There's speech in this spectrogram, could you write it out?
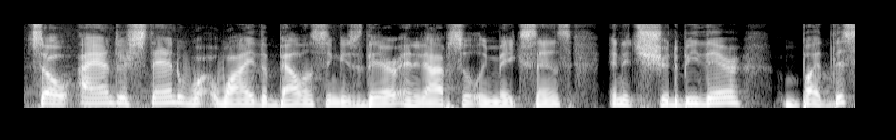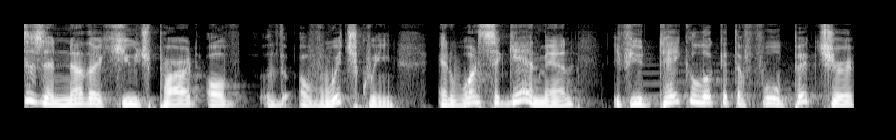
So I understand wh why the balancing is there, and it absolutely makes sense, and it should be there. But this is another huge part of of Witch Queen. And once again, man, if you take a look at the full picture,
